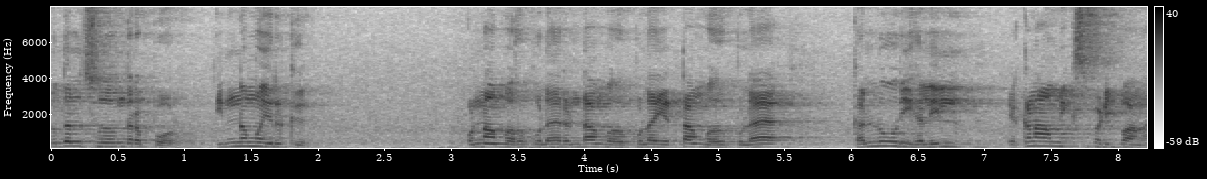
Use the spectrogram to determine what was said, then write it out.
முதல் சுதந்திர போர். இன்னமும் இருக்குது ஒன்றாம் வகுப்பில் ரெண்டாம் வகுப்பில் எட்டாம் வகுப்பில் கல்லூரிகளில் எக்கனாமிக்ஸ் படிப்பாங்க.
